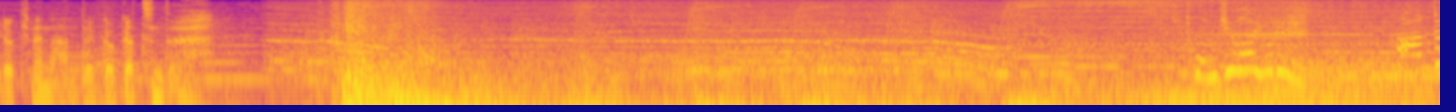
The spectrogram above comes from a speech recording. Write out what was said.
이렇게는 안 될 것 같은데. 동기화율이 안 돼.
